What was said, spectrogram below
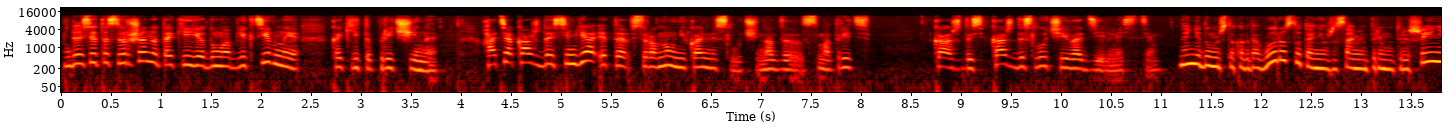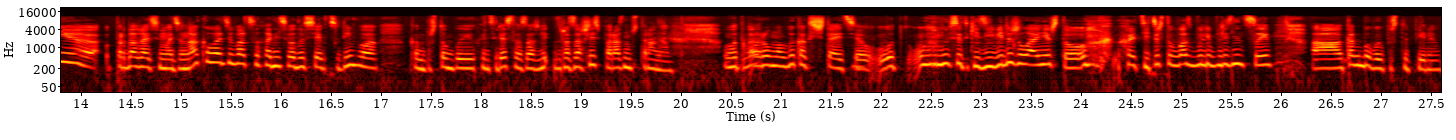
То есть это совершенно такие, я думаю, объективные какие-то причины. Хотя каждая семья – это все равно уникальный случай. Надо смотреть каждый, каждый случай в отдельности. Но я не думаю, что когда вырастут, они уже сами примут решение продолжать им одинаково одеваться, ходить в одну секцию, либо как бы чтобы их интересы разошли- разошлись по разным сторонам. Вот, Вот. Рома, вы как считаете, вот вы все-таки изъявили желание, что хотите, чтобы у вас были близнецы, а как бы вы поступили,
